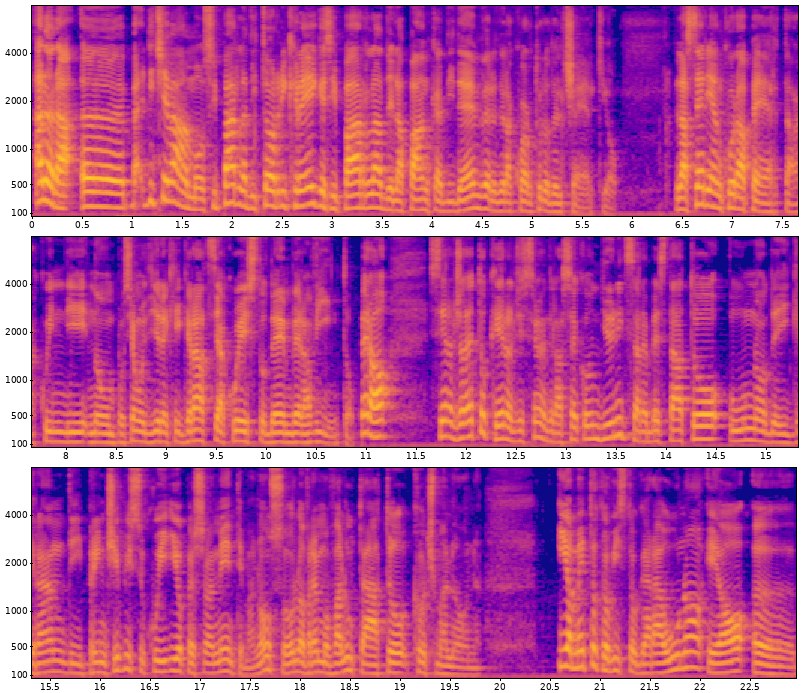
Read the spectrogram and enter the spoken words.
Allora, eh, beh, dicevamo, si parla di Torrey Craig e si parla della panca di Denver e della quartura del cerchio. La serie è ancora aperta, quindi non possiamo dire che grazie a questo Denver ha vinto, però si era già detto che la gestione della second unit sarebbe stato uno dei grandi principi su cui io personalmente, ma non solo, avremmo valutato Coach Malone. Io ammetto che ho visto gara 1 e ho eh,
